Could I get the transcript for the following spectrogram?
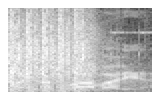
Произошла авария.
